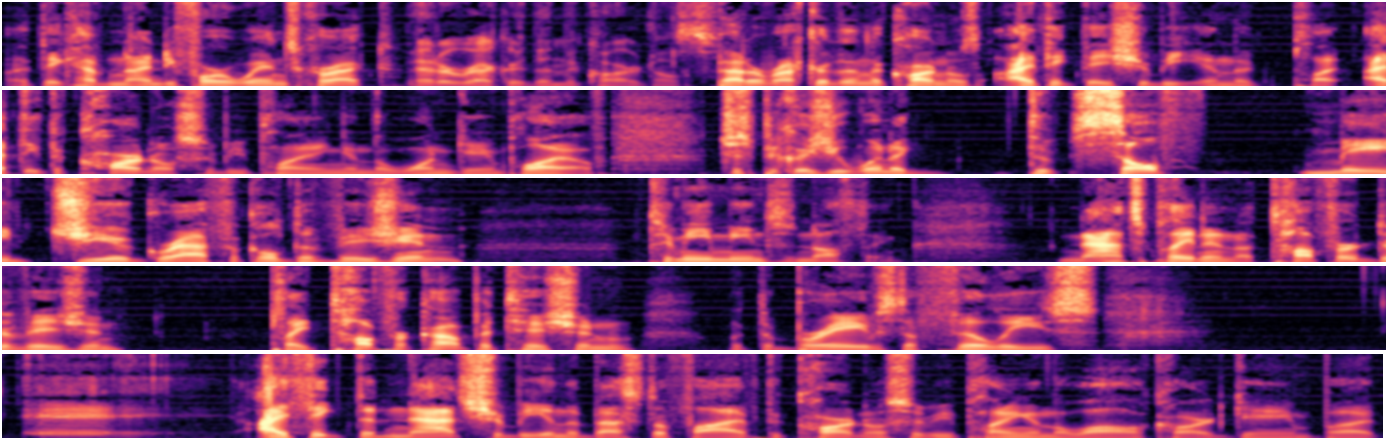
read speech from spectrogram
I think, have 94 wins, correct? better record than the Cardinals. Better record than the Cardinals. I think they should be in the play. I think the Cardinals should be playing in the one game playoff. Just because you win a self made geographical division to me means nothing. Nats played in a tougher division, played tougher competition with the Braves, the Phillies. Eh, I think the Nats should be in the best of five. The Cardinals should be playing in the wild card game, but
